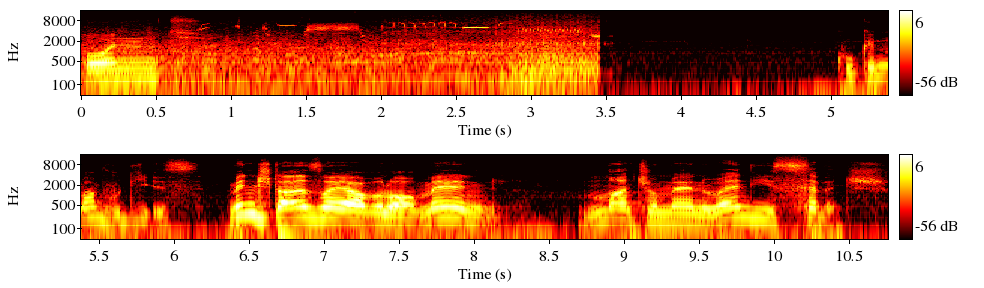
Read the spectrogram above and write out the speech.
Und gucken mal, wo die ist. Mensch, da ist er ja wieder. Mensch. Macho Man Randy Savage.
